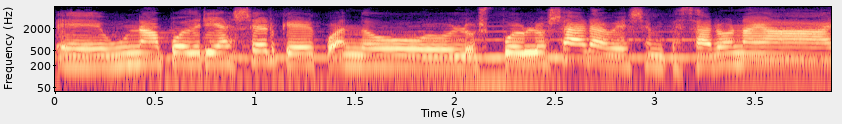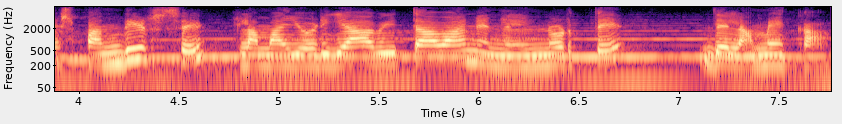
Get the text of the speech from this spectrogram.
Eh, una podría ser que cuando los pueblos árabes empezaron a expandirse, la mayoría habitaban en el norte de la Meca.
